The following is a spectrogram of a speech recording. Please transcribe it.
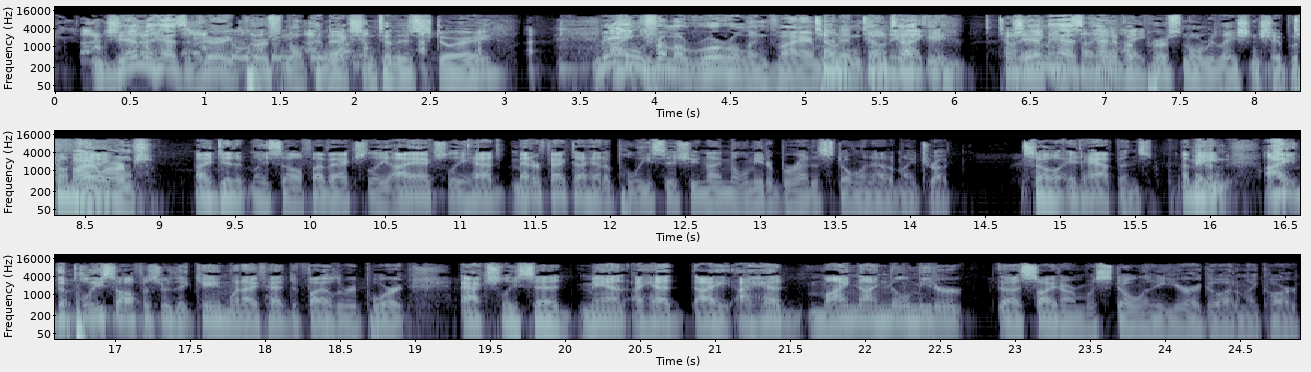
Jim has a very personal connection to this story. Being can- from a rural environment Tony- in Tony, Kentucky, can- Tony, Jim has kind you, of a I- personal relationship with Tony, I- firearms. I, did it myself. I've actually, I actually had. Matter of fact, I had a police issue nine millimeter Beretta stolen out of my truck. So it happens. I mean, And- I the police officer that came when I've had to file the report actually said, "Man, I had I, I had my nine millimeter uh, sidearm was stolen a year ago out of my car."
